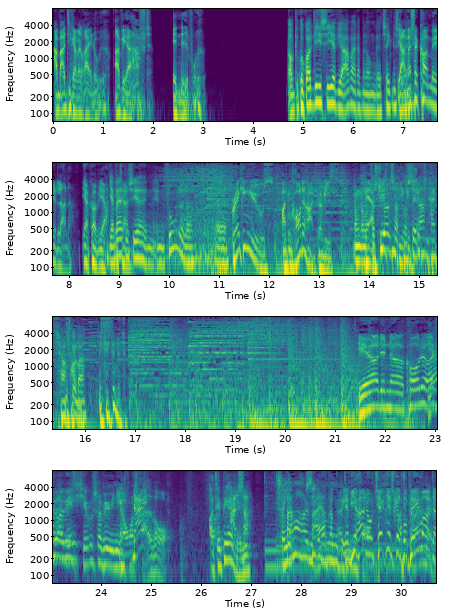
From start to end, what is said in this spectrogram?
Jamen, de kan vel regne ud, at vi har haft et nedbrud. Om du kunne godt lige sige, at vi arbejder med nogle øh, tekniske... Ja, men så kom med et eller andet. Jeg kom, ja. Ja, hvad jeg det, du siger? En, en fugl, eller? Øh, Breaking news fra den korte radioavis. nogle nogle Her er forstyrrelser på senderen? Måske bare. Med sidste nyt. Ja, den uh, korte Jeg har været med i radioavis. Cirkusrevyen i over Nej. 30 år. Og det bliver jeg Altså. med. Så jeg må holde mig om mine ben Da vi har nogle tekniske problemer, at der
